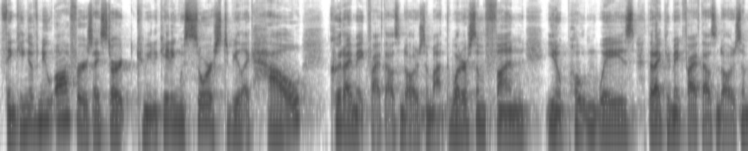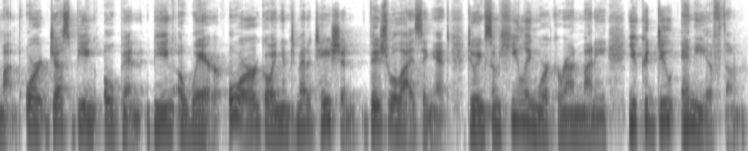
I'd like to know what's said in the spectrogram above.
thinking of new offers. I start communicating with Source to be like, how could I make $5,000 a month? What are some fun, you know, potent ways that I could make $5,000 a month? Or just being open, being aware, or going into meditation, visualizing it, doing some healing work around money. You could do any of them.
